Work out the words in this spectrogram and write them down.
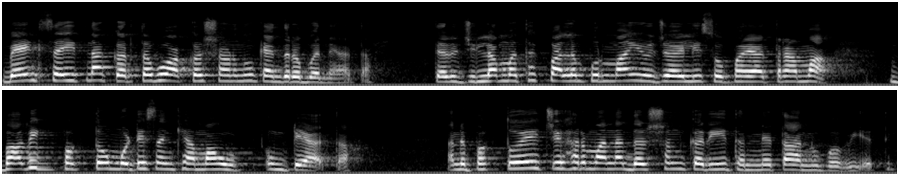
બેન્ડ સહિતના કરતબો આકર્ષણનું કેન્દ્ર બન્યા હતા. ત્યારે જિલ્લા મથક પાલનપુરમાં યોજાયેલી શોભાયાત્રામાં ભાવિક ભક્તો મોટી સંખ્યામાં ઉમ- ઉમટ્યા હતા. અને ભક્તોએ ચેહરમાના દર્શન કરી ધન્યતા અનુભવી હતી.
